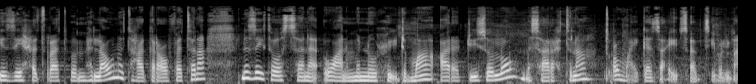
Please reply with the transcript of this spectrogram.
ግዜ ሕፅረት በምህላው ነቲ ሃገራዊ ፈተና ንዘይተወሰነ እዋን ምንውሑ ድማ ኣረድዩ ዘሎ መሳርሕትና ጥዑማይ ገዛ እዩ ፀብፂብልና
